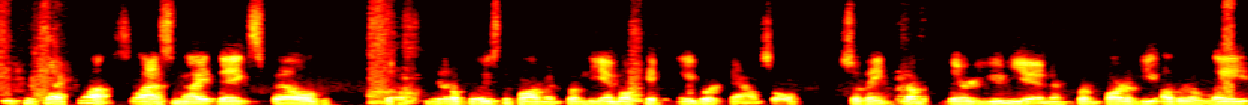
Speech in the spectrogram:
to protect us. Last night they expelled the Seattle Police Department from the MLK Labor Council, so they dumped their union from part of the other la-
